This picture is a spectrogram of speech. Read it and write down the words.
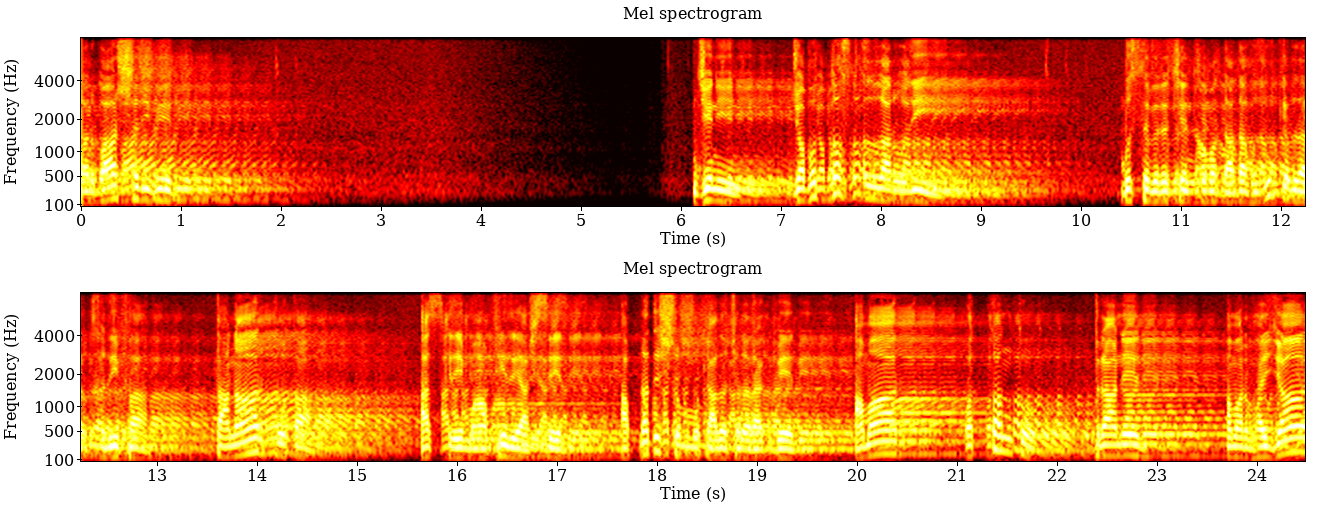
দরবার শরীফের যিনি জবরদস্ত আল্লাহর অলি বুঝতে পেরেছেন আমার দাদা হুজুর কেবলার খলিফা তানার পোতা। আজকে মাহফিলে আসছেন। আপনাদের সম্মুখে আলোচনা রাখবেন আমার অত্যন্ত প্রাণের আমার ভাইজান,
